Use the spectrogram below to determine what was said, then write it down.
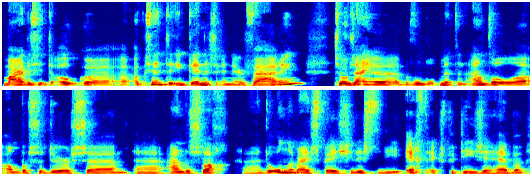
Maar er zitten ook uh, accenten in kennis en ervaring. Zo zijn we bijvoorbeeld met een aantal uh, ambassadeurs uh, aan de slag. de onderwijsspecialisten die echt expertise hebben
